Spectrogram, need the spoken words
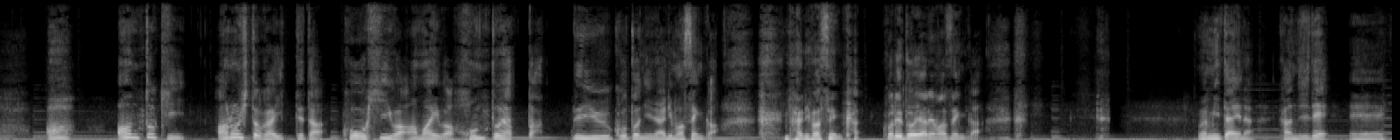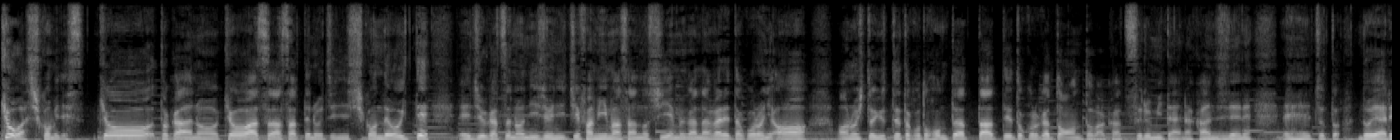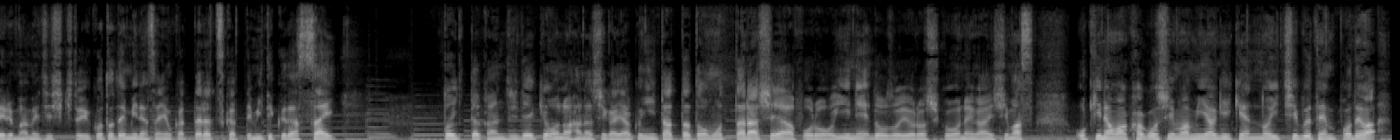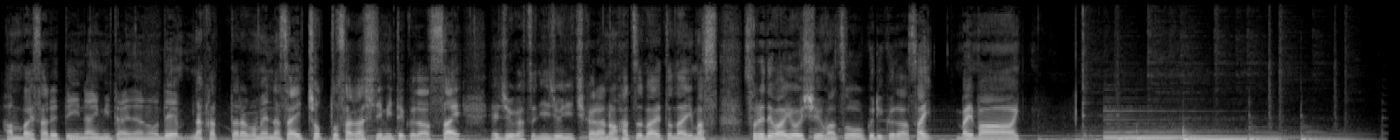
あ、あん時、あの人が言ってたコーヒーは甘いは本当やったていうことになりませんか？なりませんか？これどうやれませんか？ま、みたいな感じで、えー、今日は仕込みです。今日とか、あの、今日、明日、明後日のうちに仕込んでおいて、えー、10月の20日、ファミマさんの CM が流れた頃に、ああ、あの人言ってたこと本当やったっていうところがドーンと爆発するみたいな感じでね、えー、ちょっと、どやれる豆知識ということで、皆さんよかったら使ってみてください。といった感じで今日の話が役に立ったと思ったらシェア、フォロー、いいね、どうぞよろしくお願いします。沖縄、鹿児島、宮城県の一部店舗では販売されていないみたいなので、なかったらごめんなさい。ちょっと探してみてください。10月20日からの発売となります。それでは良い週末をお送りください。バイバーイ。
